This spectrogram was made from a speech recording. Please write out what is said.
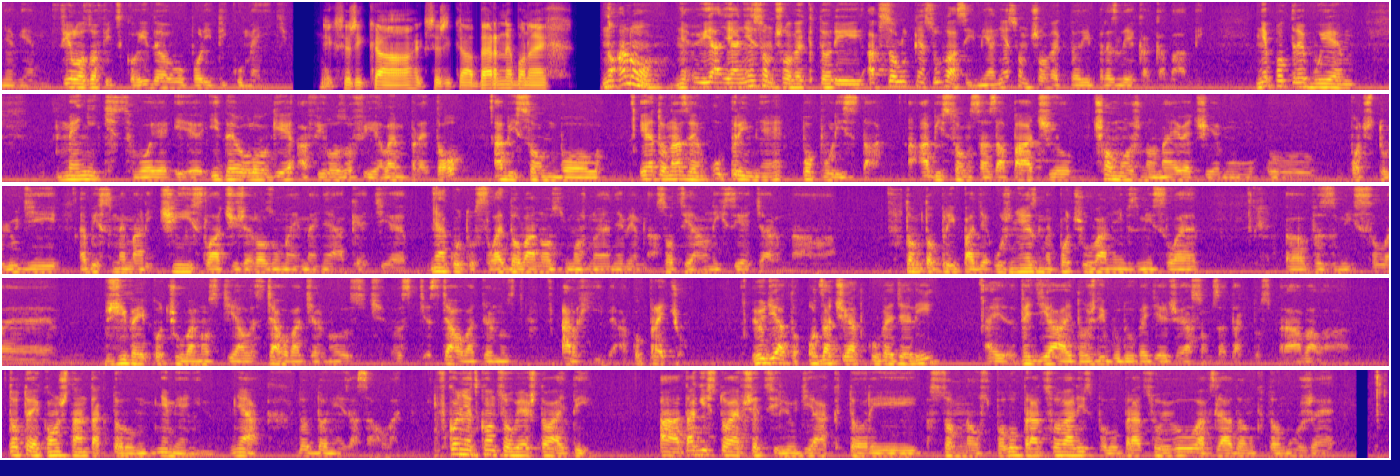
neviem, filozoficko-ideovú politiku meniť. Jak se říká, jak se říká, ber nebo nech. No áno, ja, ja nie som človek, ktorý, absolútne súhlasím, ja nie som človek, ktorý prezlieka kabáty. Nepotrebujem meniť svoje ideológie a filozofie len preto, aby som bol, ja to nazvem úprimne, populista. Aby som sa zapáčil čo možno najväčšiemu počtu ľudí, aby sme mali čísla, čiže rozumejme nejaké tie, nejakú tú sledovanosť, možno ja neviem, na sociálnych sieťach, na, v tomto prípade už nie sme počúvaní v zmysle, e, v zmysle v živej počúvanosti, ale sťahovateľnosť, sťahovateľnosť v archíve. Ako prečo? Ľudia to od začiatku vedeli, aj vedia, aj to vždy budú vedieť, že ja som sa takto správal a toto je konštanta, ktorú nemienim nejak do, do nej zasahovať. V konec koncov vieš to aj ty. A takisto aj všetci ľudia, ktorí so mnou spolupracovali, spolupracujú a vzhľadom k tomu, že,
